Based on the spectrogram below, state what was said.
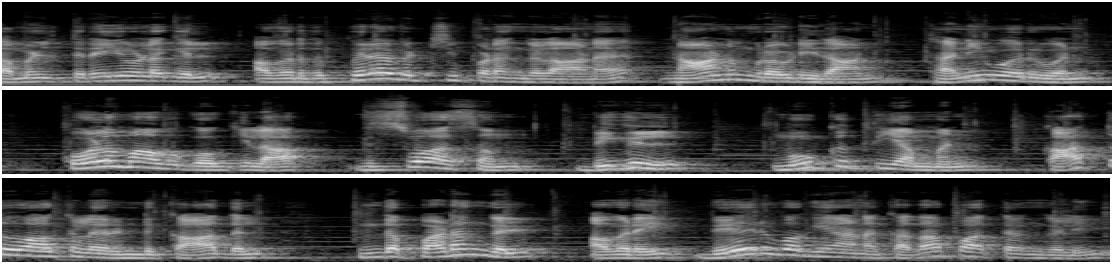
தமிழ் திரையுலகில் அவரது பிற வெற்றி படங்களான நானும் ரவுடிதான் தனி ஒருவன் கோலமாவு கோகிலா விஸ்வாசம் பிகில் மூக்குத்தி அம்மன் காத்து வாக்கில் ரெண்டு காதல் இந்த படங்கள் அவரை வேறு வகையான கதாபாத்திரங்களில்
